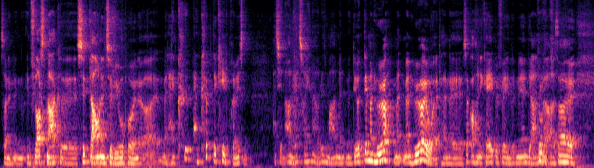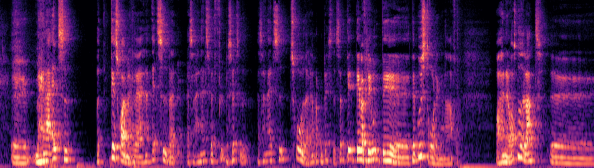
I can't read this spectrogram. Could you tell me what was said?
sådan en, en, en flot snak, øh, sit-down interview på en, øh, men han, køb, han købte ikke helt præmissen. Han siger, nej, jeg træner jo lige så meget, men, men det er jo ikke det, man hører. Man, man hører jo, at han, øh, så går han i kagebuffeten lidt mere end de andre, og så, øh, øh, men han har altid, og det tror jeg, man kan lære, han har altid været, altså han har altid været fyldt med selvtillid. Altså han har altid troet, at han var den bedste. Så det, det er i hvert fald det, det, øh, den udstråling, han har haft. Og han er også nået langt, øh,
